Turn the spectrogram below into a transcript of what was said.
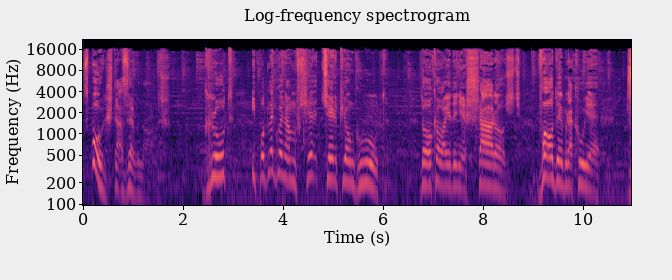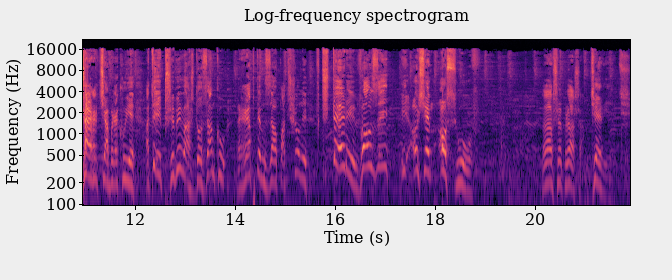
Spójrz na zewnątrz. Gród i podległe nam wsie cierpią głód. Dookoła jedynie szarość. Wody brakuje, żarcia brakuje, a ty przybywasz do zamku raptem zaopatrzony w cztery wozy i osiem osłów. A przepraszam, dziewięć.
